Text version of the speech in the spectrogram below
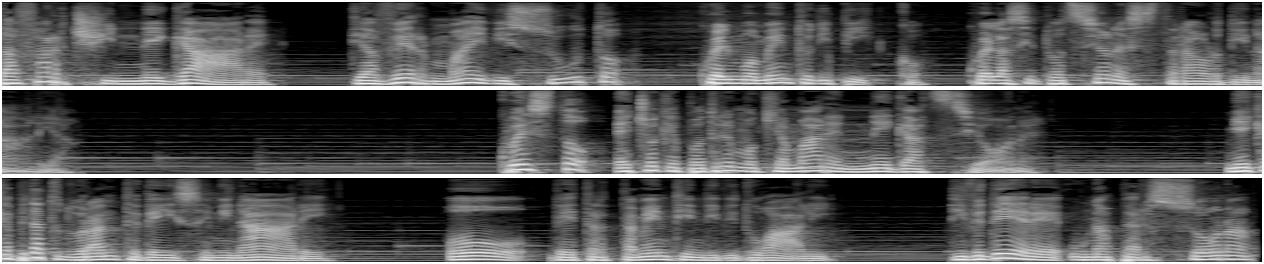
da farci negare di aver mai vissuto quel momento di picco, quella situazione straordinaria. Questo è ciò che potremmo chiamare negazione. Mi è capitato durante dei seminari o dei trattamenti individuali di vedere una persona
